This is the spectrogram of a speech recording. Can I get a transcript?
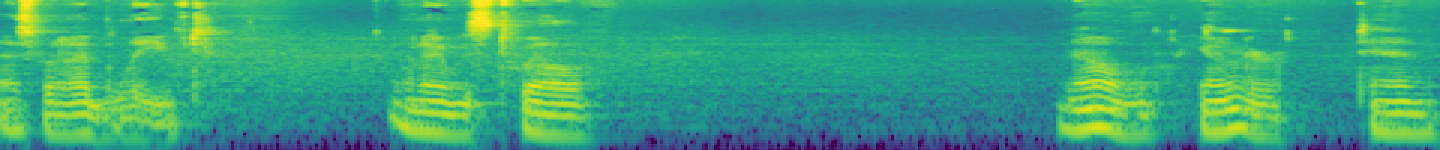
That's what I believed when I was 12. No, younger, ten.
